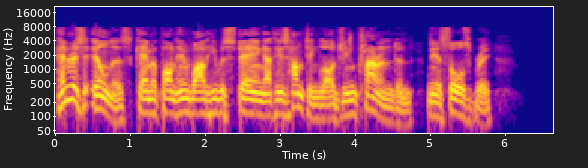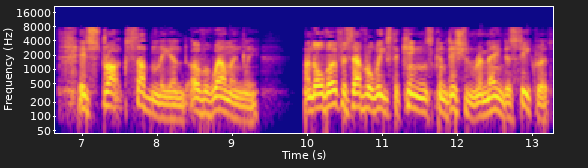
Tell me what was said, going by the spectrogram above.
Henry's illness came upon him while he was staying at his hunting lodge in Clarendon, near Salisbury. It struck suddenly and overwhelmingly, and although for several weeks the king's condition remained a secret,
